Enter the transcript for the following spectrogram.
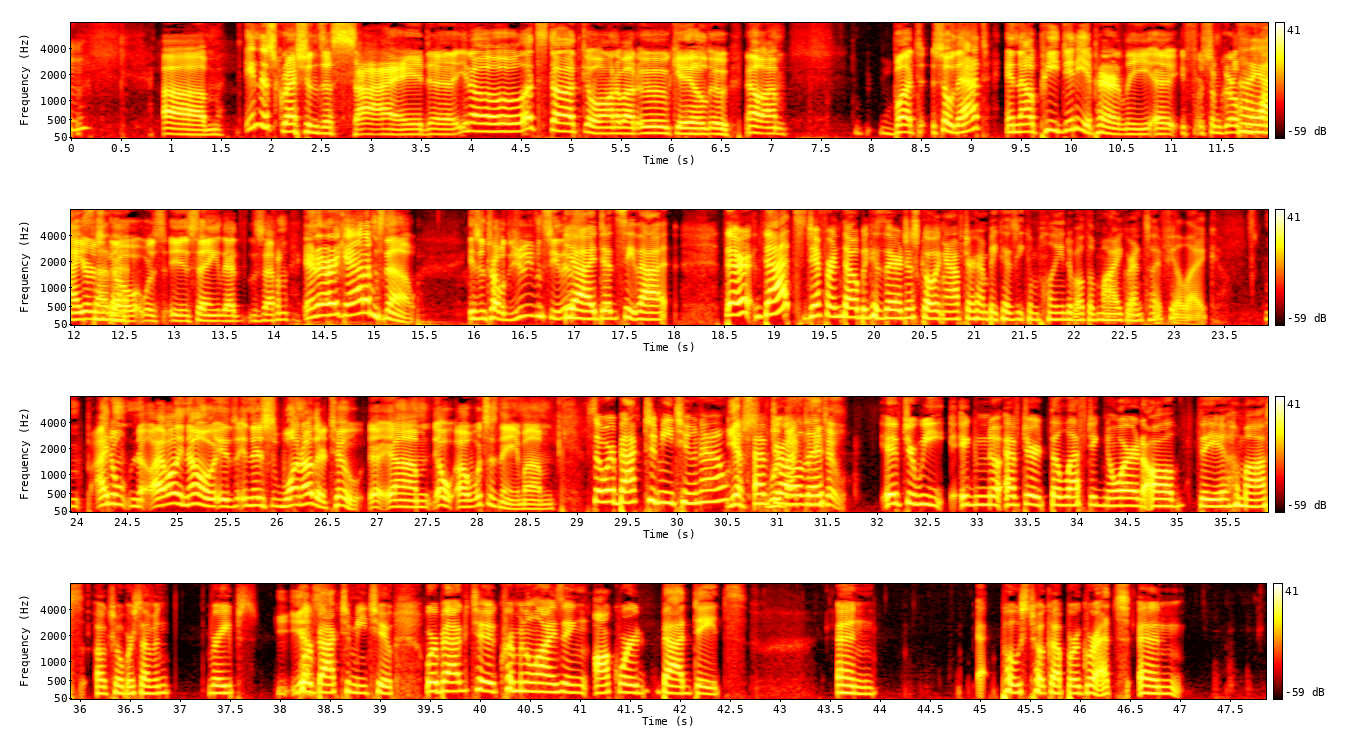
Um, indiscretions aside, uh, you know, let's not go on about who killed who. No, um, but so that and now P Diddy apparently, uh, for some girl from Oh, yeah, I years ago was is saying that this happened, and Eric Adams now is in trouble. Did you even see this? Yeah, I did see that. There that's different though because they're just going after him because he complained about the migrants, I feel like. I don't know. I only know is, and there's one other too. Uh, um, oh, uh, what's his name? Um, So we're back to Me Too now? Yes, After we're back all to Me this Too. after we igno- after the left ignored all the Hamas October 7th rapes, Y- we're back to Me Too. We're back to criminalizing awkward bad dates and post hookup regrets and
